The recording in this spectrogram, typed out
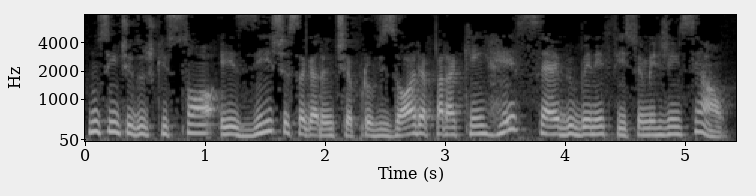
no sentido de que só existe essa garantia provisória para quem recebe o benefício emergencial.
